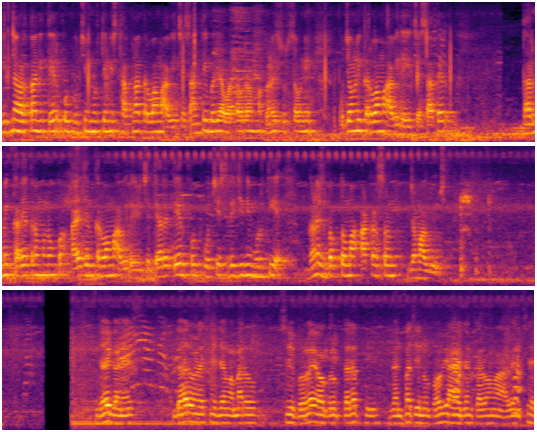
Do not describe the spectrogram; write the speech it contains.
વિઘ્નહર્તાની તેર ફૂટ ઊંચી મૂર્તિની સ્થાપના કરવામાં આવી છે. શાંતિભર્યા વાતાવરણમાં ગણેશ ઉત્સવની ઉજવણી કરવામાં આવી રહી છે. સાથે ધાર્મિક કાર્યક્રમોનું પણ આયોજન કરવામાં આવી રહ્યું છે. ત્યારે તેર ફૂટ ઊંચી શ્રીજીની મૂર્તિએ ગણેશ ભક્તોમાં આકર્ષણ જમાવ્યું છે. જય ગણેશ. દર વર્ષની જેમ અમારું શ્રી ભોલે ગ્રુપ તરફથી ગણપતિનું ભવ્ય આયોજન કરવામાં આવેલ છે.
